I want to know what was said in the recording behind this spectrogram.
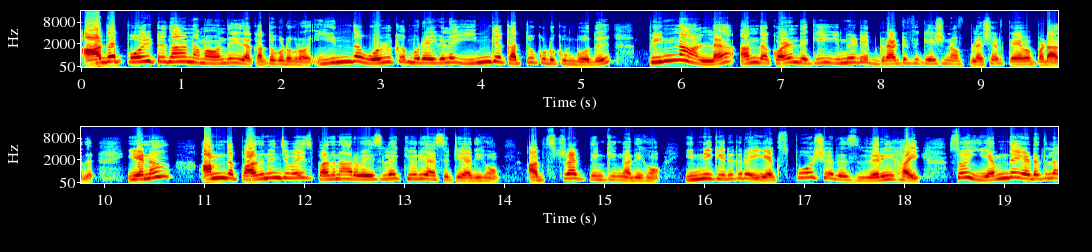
அதை போயிட்டு தான் நம்ம வந்து இதை கற்றுக் கொடுக்குறோம். இந்த ஒழுக்க முறைகளை இங்கே கற்றுக் கொடுக்கும்போது பின்னால் அந்த குழந்தைக்கு இமீடியட் கிராட்டிஃபிகேஷன் ஆஃப் ப்ளஷர் தேவைப்படாது. ஏன்னா அந்த பதினஞ்சு வயசு பதினாறு வயசில் க்யூரியாசிட்டி அதிகம் அப்ட்ராக்ட் திங்கிங் அதிகம். இன்றைக்கி இருக்கிற exposure is very high so எந்த இடத்துல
